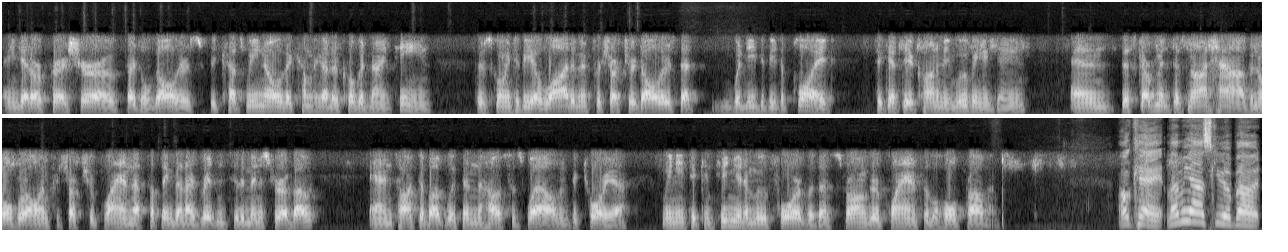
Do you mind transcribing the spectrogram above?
and get our fair share of federal dollars because we know that coming out of COVID 19, there's going to be a lot of infrastructure dollars that would need to be deployed to get the economy moving again. And this government does not have an overall infrastructure plan. That's something that I've written to the minister about and talked about within the House as well in Victoria. We need to continue to move forward with a stronger plan for the whole province. Okay, let me ask you about,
